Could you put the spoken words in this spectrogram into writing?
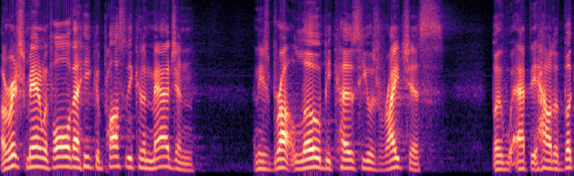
a rich man with all that he could possibly could imagine, and he's brought low because he was righteous. But at the, how the book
